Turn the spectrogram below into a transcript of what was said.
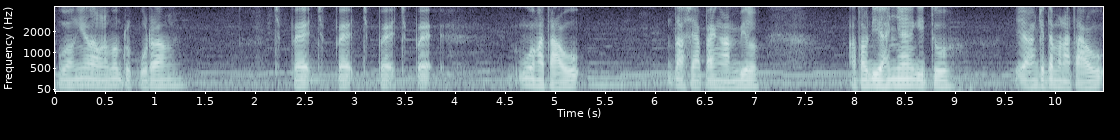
Uangnya lama-lama berkurang. Cepet cepet cepet cepet. Gue nggak tahu entah siapa yang ngambil atau dianya gitu yang kita mana tahu.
